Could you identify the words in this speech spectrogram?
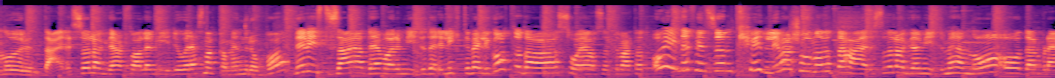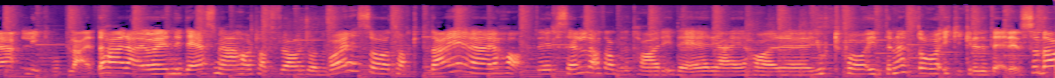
noe rundt der. Så lagde jeg i hvert fall en video hvor jeg snakket med en robot. Det viste seg at det var en video dere likte veldig godt, og da så jeg også etter hvert at oi, det finnes en kvinnelig versjon av dette her, så da lagde en video med henne også, og den ble like populær. Dette er jo en idé som jeg har tatt fra Johnny Boy, så takk til deg. Jeg hater selv at andre tar ideer jeg har eh, gjort på internett og ikke krediterer. Så da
